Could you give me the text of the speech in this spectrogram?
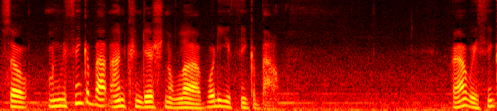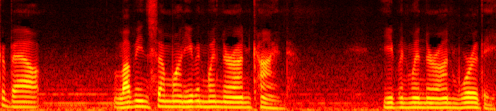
So, when we think about unconditional love, what do you think about? Well, we think about loving someone even when they're unkind, even when they're unworthy.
